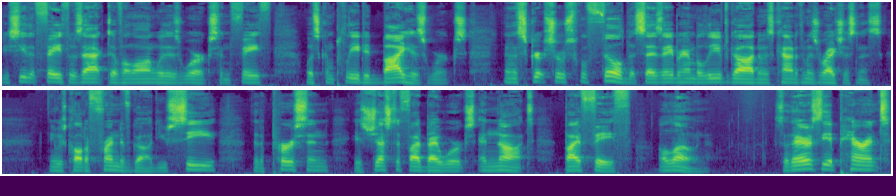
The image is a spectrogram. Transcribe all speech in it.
You see that faith was active along with his works, and faith was completed by his works. And the scripture was fulfilled that says Abraham believed God and was counted him as righteousness. He was called a friend of God. You see that a person is justified by works and not by faith alone. So there's the apparent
